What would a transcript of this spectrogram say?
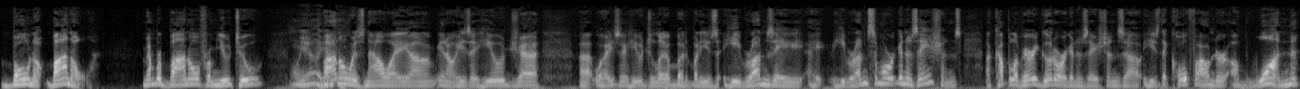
Bono. Bono. Remember Bono from U2? Oh yeah, yeah. Bono is now a uh, you know he's a huge uh, uh, well he's a huge lib but but he's he runs a, a he runs some organizations a couple of very good organizations uh, he's the co-founder of one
